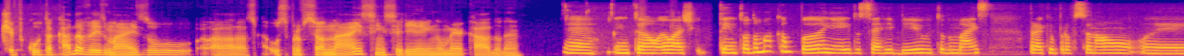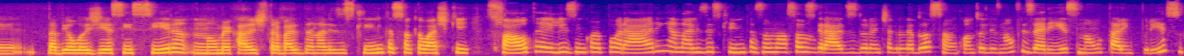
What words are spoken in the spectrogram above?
dificulta cada vez mais o, as, os profissionais se inserirem no mercado, né? É, então eu acho que tem toda uma campanha aí do CRBio e tudo mais para que o profissional é, da biologia se insira no mercado de trabalho de análises clínicas, só que eu acho que falta eles incorporarem análises clínicas nas nossas grades durante a graduação. Enquanto eles não fizerem isso, não lutarem por isso,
